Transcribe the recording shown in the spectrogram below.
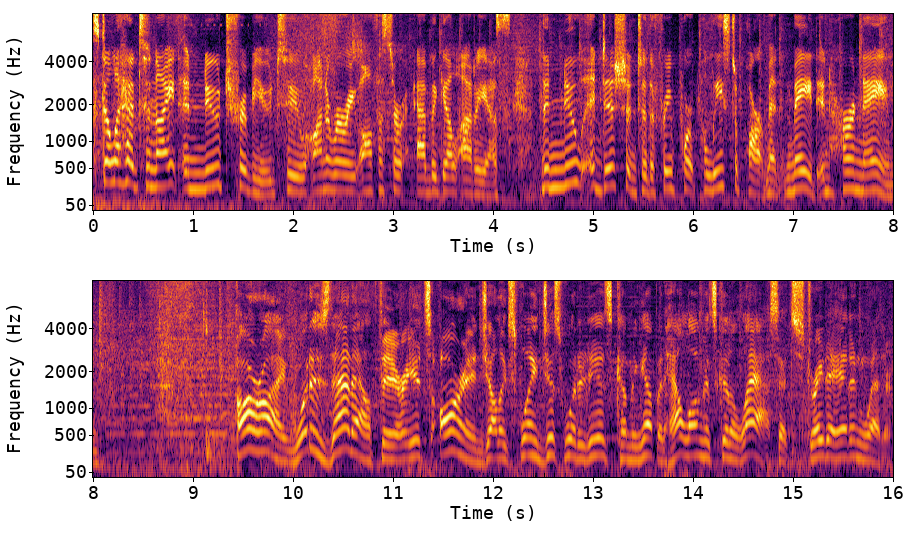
Still ahead tonight, a new tribute to Honorary Officer Abigail Arias, the new addition to the Freeport Police Department made in her name. All right, what is that out there? It's orange. I'll explain just what it is coming up and how long it's going to last. That's straight ahead in weather.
